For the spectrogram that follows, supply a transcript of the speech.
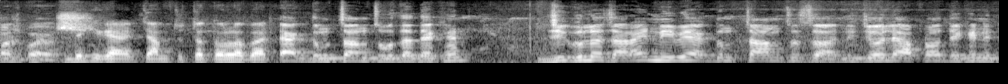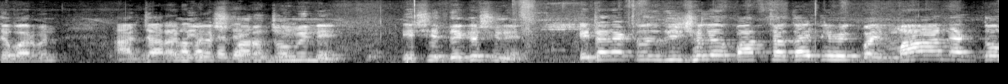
মাস বয়স। দেখি গায়ের চামচুটা তোলা একদম চামচোদা দেখেন। যেগুলো যারাই নিবে একদম চামচোচা নিজে হলে আপনারাও দেখে নিতে পারবেন। আর যারা নিবে সরজমিনে এসে দেখে শুনে। এটার একটা জিনিস হলে বাচ্চা যাইতে হোক ভাই মান একদম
